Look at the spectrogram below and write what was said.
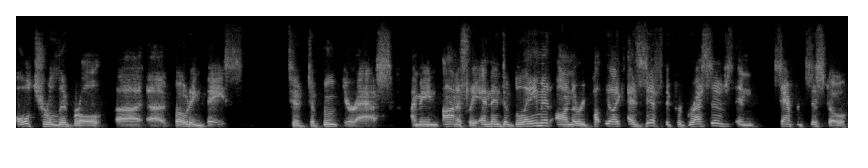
ultra liberal uh, uh, voting base to to boot your ass. I mean, honestly, and then to blame it on the Republic, like as if the progressives in San Francisco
